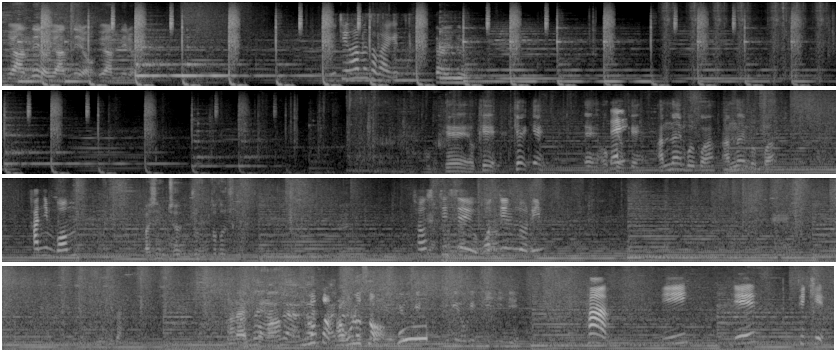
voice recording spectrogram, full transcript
얘안 내려, 얘 안 내려, 얘 안 내려. 루팅하면서 가야겠다. 야 애들. 오케이 오케이 오케이 오케이. 네 오케이 네. 오케이. 앞라인 볼 거야. 앞라인 볼 거야. 멈. 마시면 저좀 떠줘줘. 저스티스 원딜 노림. 여기다. 앞라인 퍼마. 굴렀다 다 굴렀어 여기 여기 뒤뒤뒤. 3 2 1 비킬.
